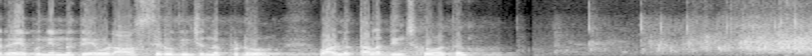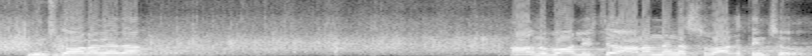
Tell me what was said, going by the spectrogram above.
రేపు నిన్ను దేవుడు ఆశీర్వదించినప్పుడు వాళ్ళు తల దించుకోవద్దు. దించుకోవాలా లేదా? ఆ అనుభవాలు ఇస్తే ఆనందంగా స్వాగతించు.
